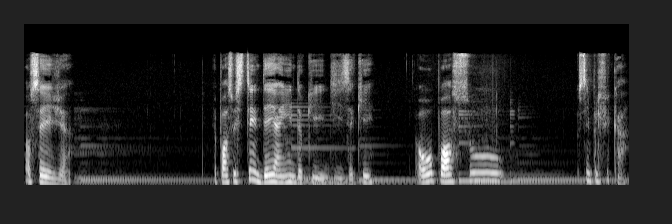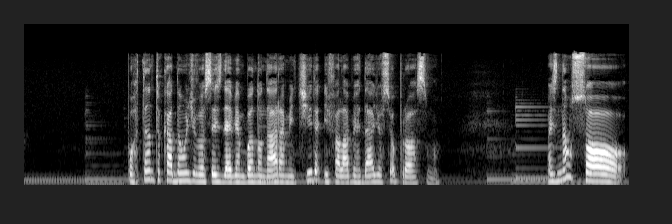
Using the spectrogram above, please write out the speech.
Ou seja, eu posso estender ainda o que diz aqui, ou posso simplificar. Portanto, cada um de vocês deve abandonar a mentira e falar a verdade ao seu próximo. Mas não só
